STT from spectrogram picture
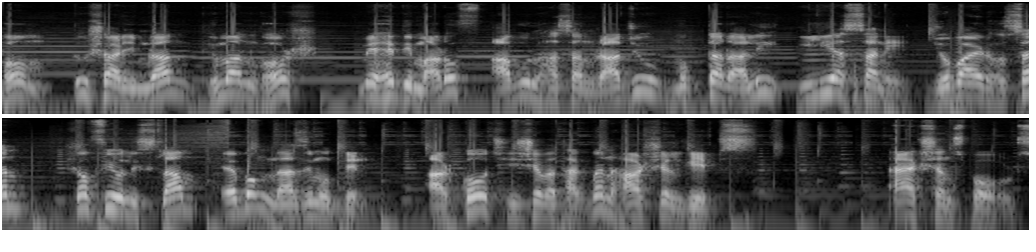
হোম, তুষার ইমরান, ধীমান ঘোষ, মেহেদি মারুফ, আবুল হাসান রাজু, মুক্তার আলী, ইলিয়াস সানি, জুবায়ের হোসেন, শফিউল ইসলাম এবং নাজিমুদ্দিন। আর কোচ হিসেবে থাকবেন হার্শেল গিবস। অ্যাকশন স্পোর্টস।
